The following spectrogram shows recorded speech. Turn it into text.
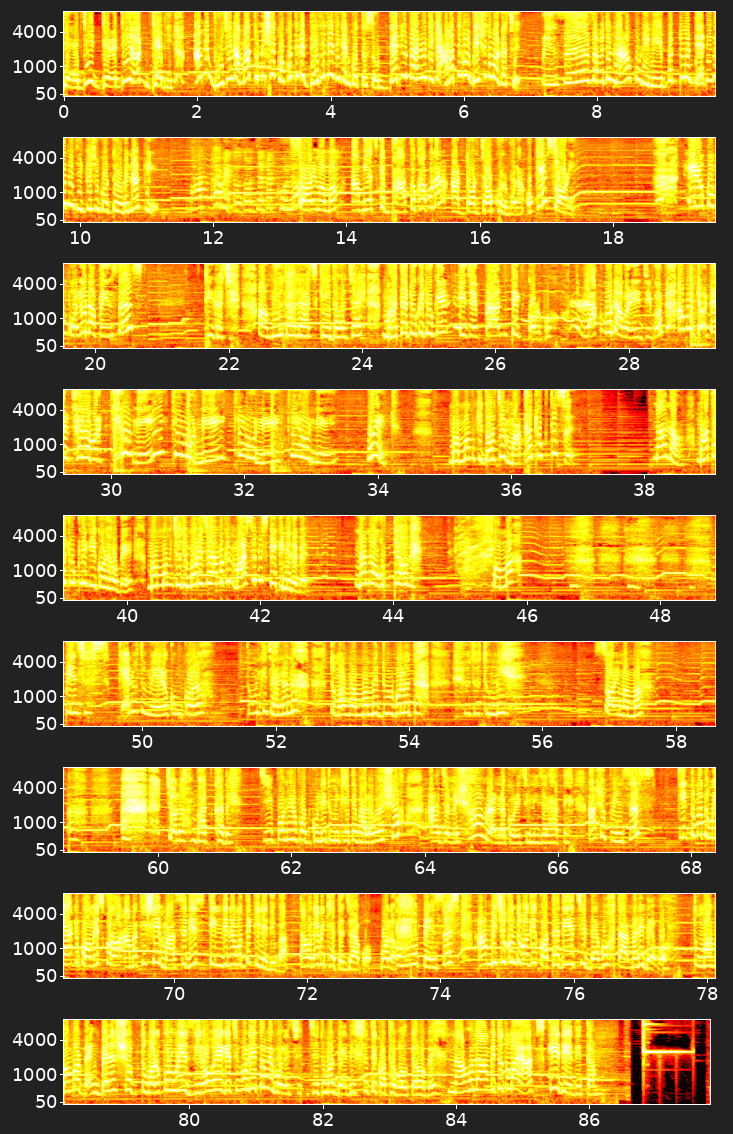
ড্যাডি ড্যাডি আর ড্যাডি আমি বুঝি না মা তুমি সে কখন থেকে ড্যাডি ড্যাডি কেন করতেছো? ড্যাডির প্রায়োরিটি কি আমার থেকেও বেশি তোমার কাছে? প্রিন্সেস আমি তো না করিনি বাট তোমার ড্যাডিকে তো জিজ্ঞাসা করতে হবে নাকি ভাত খাবে তো? দরজাটা খোলো। সরি মামাম আমি আজকে ভাতও খাব না আর দরজাও খুলবো না ওকে সরি এরকম বলো না প্রিন্সেস ঠিক আছে, আমিও তাহলে আজকে এই দরজায় মাথা ঢুকে ঢুকে নিজের প্রাণ ত্যাগ করব। রাখব না আমার এই জীবন। আমার ডটার ছাড়া আমার কেউ নেই কেউ নেই কেউ নেই কেউ নেই। ওয়েট মাম্মাম কি দরজায় মাথা ঠুকতেছে? না না, মাথা ঠুকলে কি করে হবে? মাম্মাম যদি মরে যায়, আমাকে মার্সিডিস কে কিনে দেবে? না না, উঠতে হবে। মাম্মা? প্রিন্সেস কেন তুমি এরকম করো? তুমি কি জানো না? তোমার মাম্মামের দুর্বলতা শুধু তুমি। সরি মাম্মা। চলো, ভাত খাবে। যে পনেরো পদগুলি তুমি খেতে ভালোবাসো, আজ আমি সব রান্না করেছি নিজের হাতে। আসো প্রিন্সেস কিন্তু মা, তুমি আগে প্রমিস করো, আমাকে সেই মার্সিডিস তিন দিনের মধ্যে কিনে দিবা। তাহলে আমি খেতে যাব। বলো। হ্যাঁ প্রিন্সেস আমি যখন তোমাকে কথা দিয়েছি, দেব, তার মানে দেব। তোমার মামার ব্যাংক ব্যালেন্স সব তোমার উপর উড়িয়ে জিরো হয়ে গেছে বলেই তো আমি বলেছি। যে তোমার ড্যাডির সাথে কথা বলতে হবে। না হলে আমি তো তোমায় আজকেই দিয়ে দিতাম।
